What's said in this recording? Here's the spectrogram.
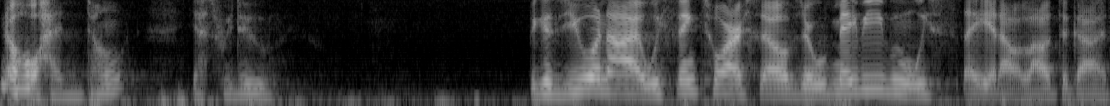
no, I don't. Yes, we do. Because you and I, we think to ourselves, or maybe even we say it out loud to God.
